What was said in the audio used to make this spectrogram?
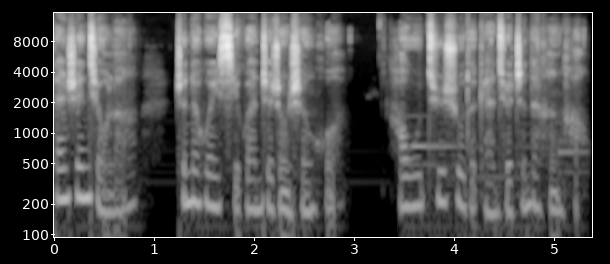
单身久了，真的会习惯这种生活，毫无拘束的感觉真的很好。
